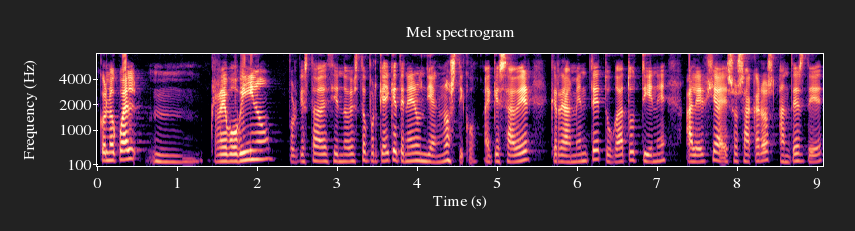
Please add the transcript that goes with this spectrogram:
Con lo cual, mmm, rebobino ¿Por qué estaba diciendo esto? Porque hay que tener un diagnóstico, hay que saber que realmente tu gato tiene alergia a esos ácaros antes de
